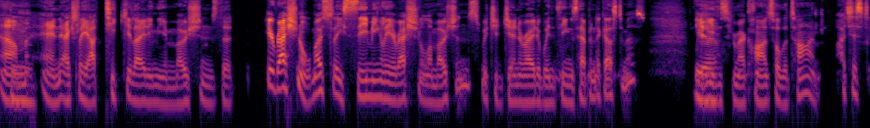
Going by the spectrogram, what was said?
um, Mm. and actually articulating the emotions that irrational, mostly seemingly irrational emotions, which are generated when things happen to customers. We Yeah. hear this from our clients all the time. I just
